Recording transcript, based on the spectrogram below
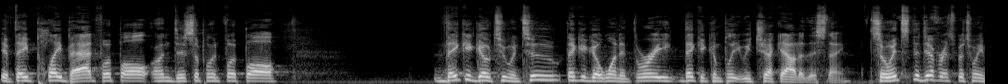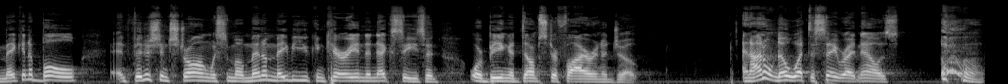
if they play bad football, undisciplined football, they could go two and two, they could go one and three, they could completely check out of this thing. So it's the difference between making a bowl and finishing strong with some momentum maybe you can carry into next season or being a dumpster fire and a joke. And I don't know what to say right now is,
